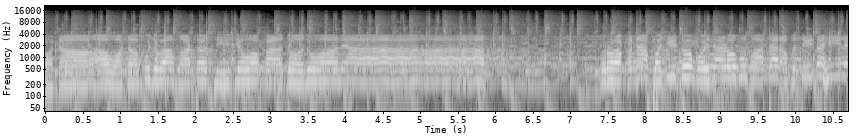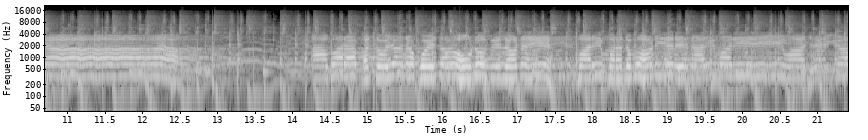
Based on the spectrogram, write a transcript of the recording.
ઓના વન પૂજવા માટે સિંહ જેવો કાળજો જોવાલ્યા. રોકના ભજી તો કોઈ દાડો હું માતા રમતી નહીં લ્યા. અમારા કંદોયાનો કોઈ દાડો હું નો મેલ્યો નહીં. મારી મરદ મોહણી રે નારી મારી વાજણીઓ.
